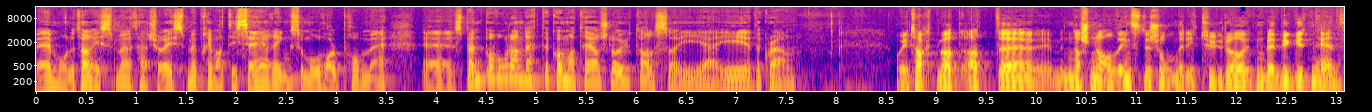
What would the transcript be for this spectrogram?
med monetarisme, thatcherisme, privatisering, som hun holdt på med. Eh, spent på hvordan dette kommer til å slå ut altså i, eh, i The Crown. Og I takt med at, at uh, nasjonale institusjoner i tur og orden ble bygget ned,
